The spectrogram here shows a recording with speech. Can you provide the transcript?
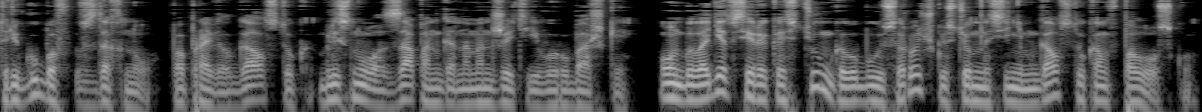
Трегубов вздохнул, поправил галстук, блеснула запонга на манжете его рубашки. Он был одет в серый костюм, голубую сорочку с темно-синим галстуком в полоску.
